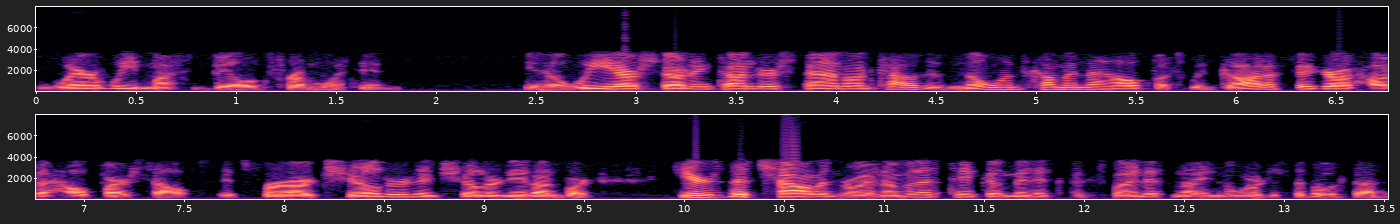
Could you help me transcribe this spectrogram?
where we must build from within. You know, we are starting to understand on Cowessess. No one's coming to help us. We got to figure out how to help ourselves. It's for our children and children yet on board. Here's the challenge, Roy, and I'm going to take a minute to explain this, and I know we're just about done.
